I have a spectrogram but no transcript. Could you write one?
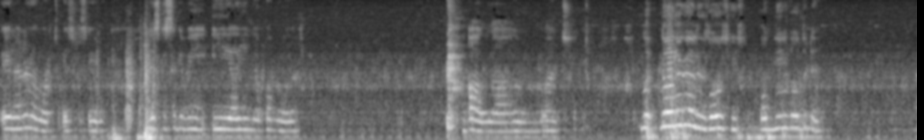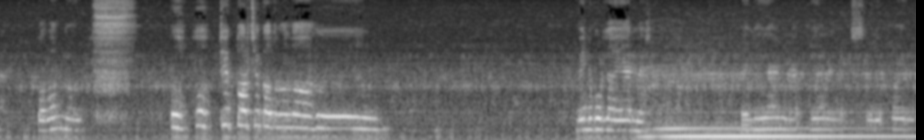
eğlenemem artık eskisi gibi. Eskisi gibi iyi, iyi yayın yapamıyorlar. Allah'ım ben Lan nereye geldiniz lan siz? Annenin adı ne? Babam da Oh oh tek parça kaldım Allah'ım. Beni buradan yerler. Beni yerler, yerler. Seni yerler.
